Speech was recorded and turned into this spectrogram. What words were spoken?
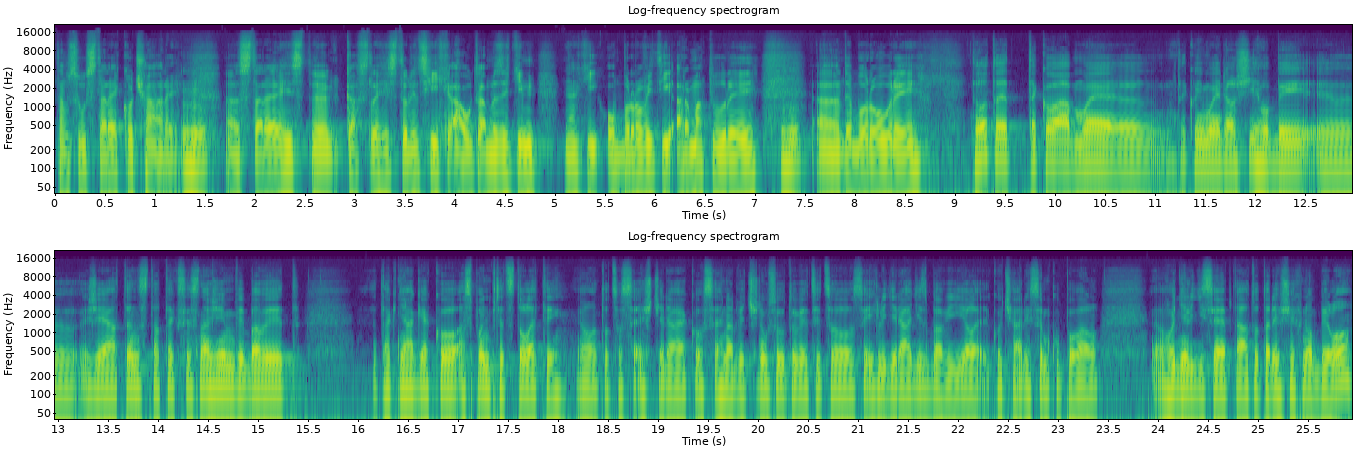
tam jsou staré kočáry, mm-hmm. staré hist- eh, kasly historických aut a mezi tím nějaký obrovitý armatury, mm-hmm. deboroury. To, to je taková moje, takový moje další hobby, že já ten statek se snažím vybavit tak nějak jako aspoň před sto lety. Jo? To, co se ještě dá jako sehnat, většinou jsou to věci, co se jich lidi rádi zbaví, ale kočáry jsem kupoval. Hodně lidí se ptá, to tady všechno bylo.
